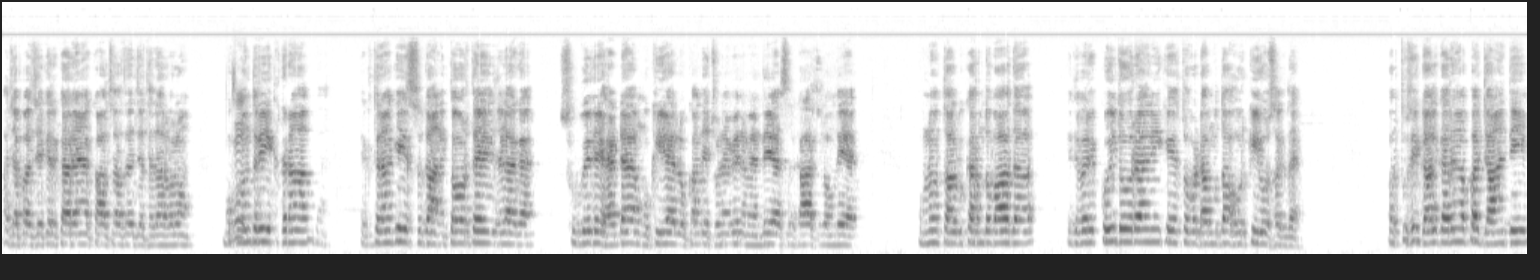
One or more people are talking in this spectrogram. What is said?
ਅੱਜ ਆਪਾਂ ਜ਼ਿਕਰ ਕਰ ਰਹੇ ਹਾਂ ਅਕਾਲ ਤਖਤ ਦੇ ਜਥੇਦਾਰ ਵੱਲੋਂ ਮੁੱਖ। ਮੰਤਰੀ ਇੱਕ ਤਰ੍ਹਾਂ ਇੱਕ ਤਰ੍ਹਾਂ ਕੀ ਸੰਵਿਧਾਨਕ ਤੌਰ ਤੇ ਜਿਹੜਾ ਹੈਗਾ ਸੂਬੇ ਦੇ ਹੈੱਡ ਹੈ ਮੁਖੀ ਹੈ ਲੋਕਾਂ ਦੇ ਚੁਣੇ ਹੋਏ ਨੁਮਾਇੰਦੇ ਆ ਸਰਕਾਰ ਚਲਾਉਂਦੇ ਆ ਉਹਨਾਂ ਨੂੰ ਤਲਬ ਕਰਨ ਤੋਂ ਬਾਅਦ ਇਹਦੇ ਬਾਰੇ ਕੋਈ ਦੋ ਰਾਏ ਨਹੀਂ ਕਿ ਇਸ ਤੋਂ ਵੱਡਾ ਮੁੱਦਾ ਹੋਰ ਕੀ ਹੋ ਸਕਦਾ ਹੈ। ਪਰ ਤੁਸੀਂ ਗੱਲ ਕਰ ਰਹੇ ਹੋ ਆਪਾਂ ਜਾਂਚ ਦੀ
